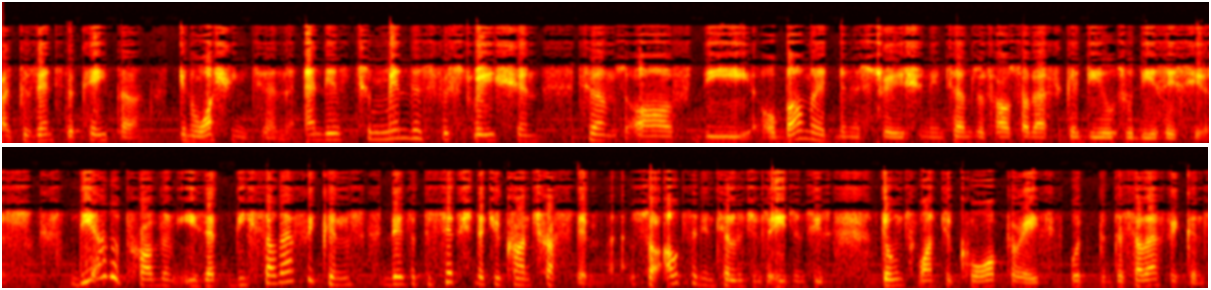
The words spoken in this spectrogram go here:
I presented a paper in Washington and there's tremendous frustration in terms of the Obama administration in terms of how South Africa deals with these issues. The other problem is that the South Africans there's a perception that you can't trust them. So outside intelligence agencies don't want to cooperate with the, the South Africans.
